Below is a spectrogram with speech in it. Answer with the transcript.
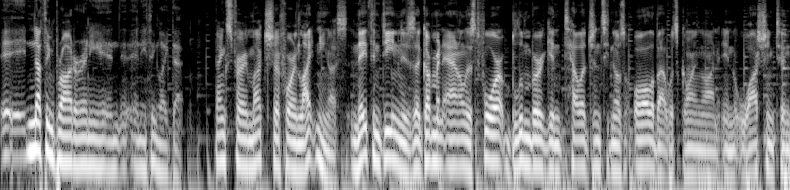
eh, nothing broad or any, anything like that. Thanks very much uh, for enlightening us. Nathan Dean is a government analyst for Bloomberg Intelligence. He knows all about what's going on in Washington.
